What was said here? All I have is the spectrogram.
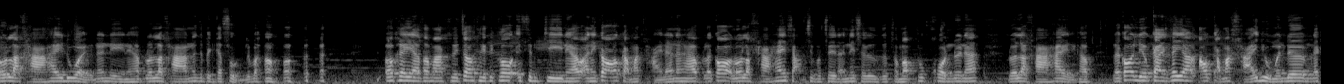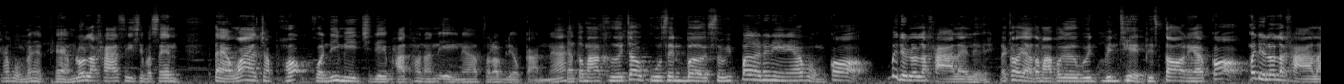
ลดราคาให้ด้วยนั่นเองนะครับลดราคาน่าจะเป็นกระสุนหรือเปล่า โอเค อย่างต่อมาคือเจ้า Tactical SMG นะครับ อันนี้ก็เอากลับมาขายแล้วนะครับ แล้วก็ลดราคาให้ 30%อันนี้สำหรับทุกคนด้วยนะ ลดราคาให้นะครับ แล้วก็เรียวกันก็ยังเอากลับมาขายอยู่เหมือนเดิมนะครับผมแถมลดราคา 40%แต่ว่าเฉพาะคนที่มี GD Pass เท่านั้นเองนะครับสำหรับเรียวกันนะ อย่างต่อมาคือเจ้า g u s e n b e r g Sweeper นั่นเองนะครับผมก็ไม่ได้ลดราคาอะไรเลย แล้วก็อย่างต่อมาคือวินเทจพิสตอลนะครับ ก็ไม่ได้ลดราคาอะไร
